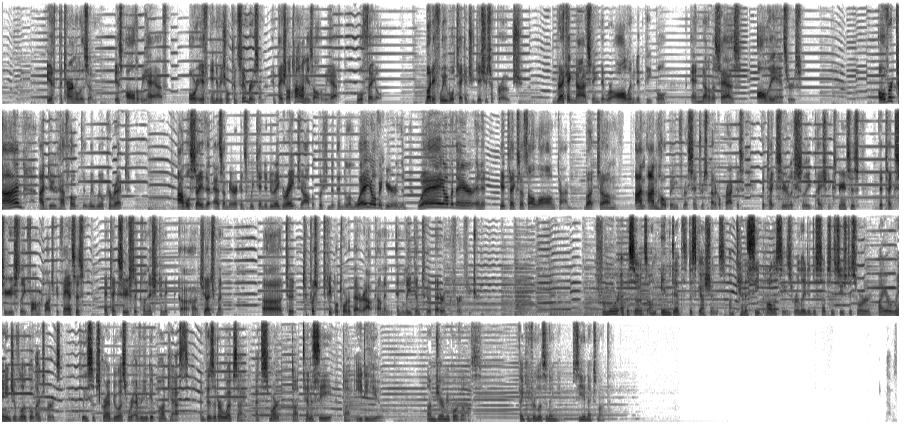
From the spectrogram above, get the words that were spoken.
If paternalism is all that we have, or if individual consumerism and patient autonomy is all that we have, we'll fail. But if we will take a judicious approach, recognizing that we're all limited people and none of us has all the answers, over time, I do have hope that we will correct. I will say that as Americans, we tend to do a great job of pushing the pendulum way over here and then way over there, and it it takes us a long time. But um, I'm I'm hoping for a centrist medical practice that takes seriously patient experiences, that takes seriously pharmacologic advances, and takes seriously clinician uh, uh, judgment uh, to, to push people toward a better outcome and, and lead them to a better and preferred future. For more episodes on in depth discussions on Tennessee policies related to substance use disorder by a range of local experts, please subscribe to us wherever you get podcasts and visit our website at smart.tennessee.edu. I'm Jeremy Corvillis. Thank you for listening and see you next month.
